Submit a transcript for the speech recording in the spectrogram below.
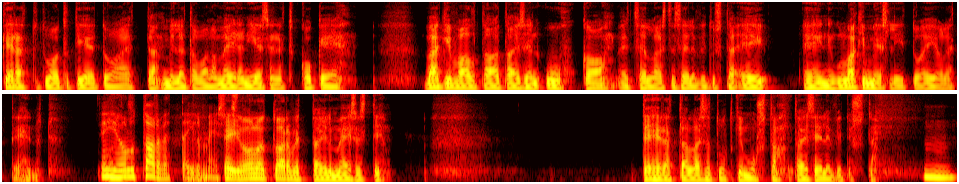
kerätty tuota tietoa, että millä tavalla meidän jäsenet kokee väkivaltaa tai sen uhkaa, että sellaista selvitystä ei, ei niin kuin Lakimiesliitto ei ole tehnyt. Ei ole ollut tarvetta ilmeisesti. Ei ole ollut tarvetta ilmeisesti tehdä tällaista tutkimusta tai selvitystä. Mm.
